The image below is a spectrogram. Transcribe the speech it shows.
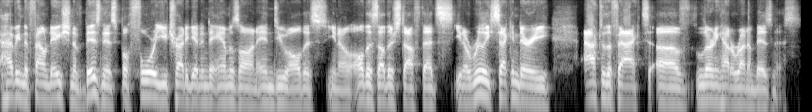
having the foundation of business before you try to get into amazon and do all this you know all this other stuff that's you know really secondary after the fact of learning how to run a business.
